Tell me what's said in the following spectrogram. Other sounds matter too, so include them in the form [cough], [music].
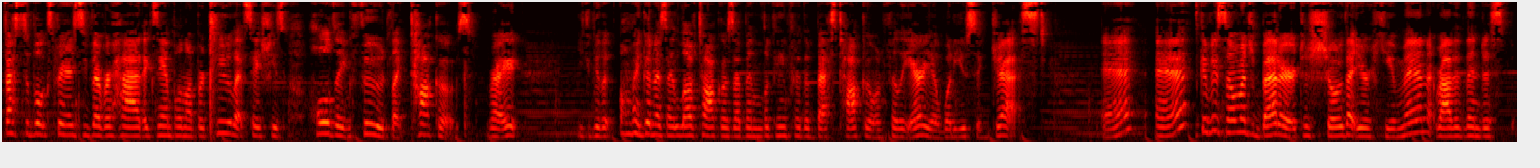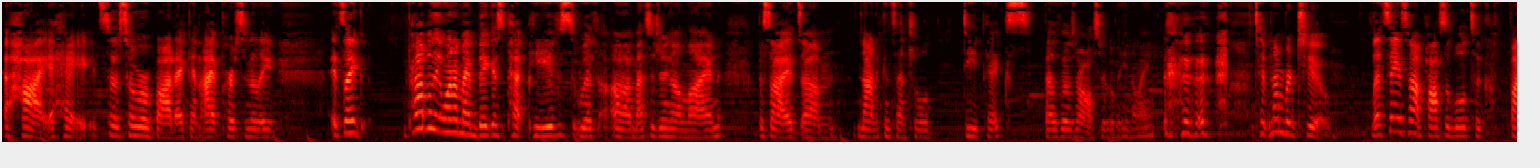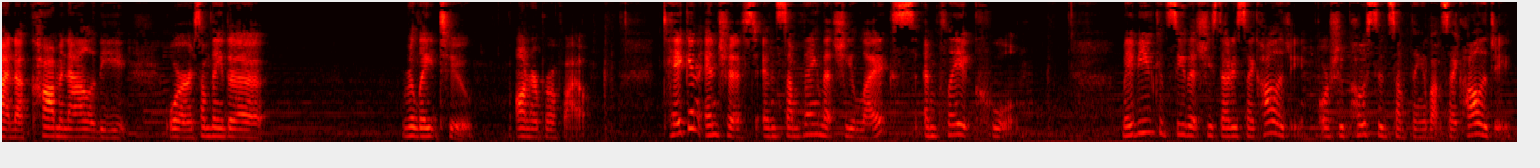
festival experience you've ever had? Example number two, let's say she's holding food like tacos, right? You could be like, oh my goodness, I love tacos. I've been looking for the best taco in Philly area. What do you suggest? Eh, eh. It's gonna be so much better to show that you're human rather than just a hi, a hey. It's so, so robotic. And I personally, it's like probably one of my biggest pet peeves with uh, messaging online besides um, non-consensual D pics. Those are also really annoying. [laughs] Tip number two, let's say it's not possible to find a commonality or something to relate to on her profile. Take an interest in something that she likes and play it cool. Maybe you could see that she studies psychology or she posted something about psychology.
